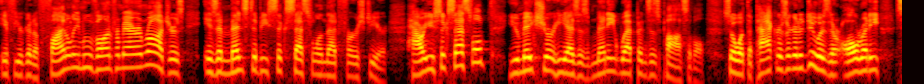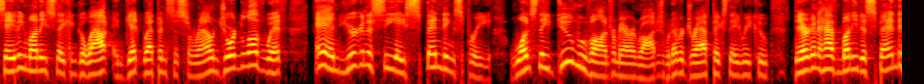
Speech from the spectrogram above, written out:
if you're going to finally move on from Aaron Rodgers, is immense to be successful in that first year. How are you successful? You make sure he has as many weapons as possible. So, what the Packers are going to do is they're already saving money so they can go out and get weapons to surround Jordan Love with and you're going to see a spending spree once they do move on from Aaron Rodgers, whatever draft picks they recoup. They're going to have money to spend.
